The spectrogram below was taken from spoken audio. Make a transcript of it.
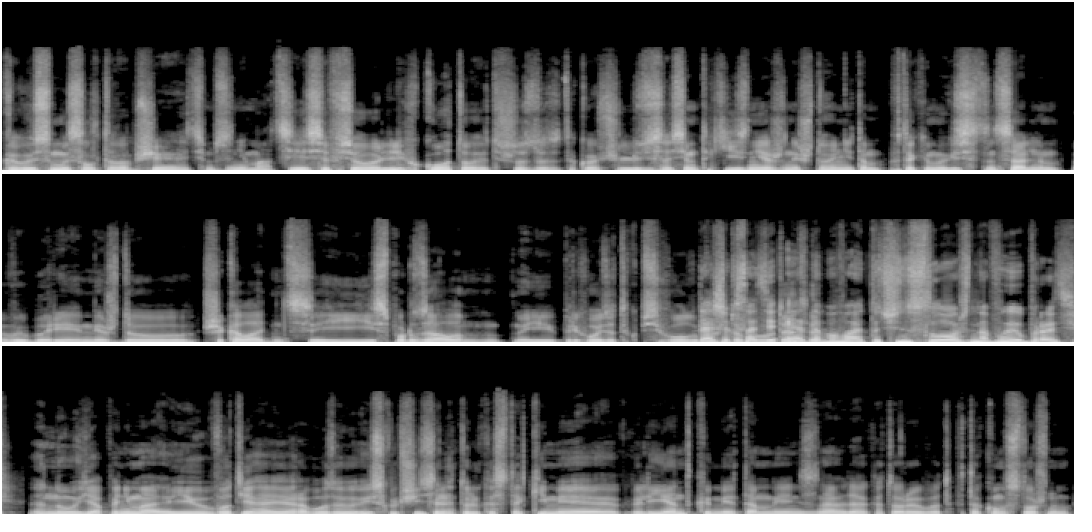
какой смысл-то вообще этим заниматься? Если все легко, то это что за такое? Что люди совсем такие изнеженные, что они там в таком экзистенциальном выборе между шоколадницей и спортзалом и приходят к психологу, Даже, чтобы кстати, вот это... это бывает очень сложно выбрать. Ну, я понимаю. И вот я работаю исключительно только с такими клиентками, там, я не знаю, да, которые вот в таком сложном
